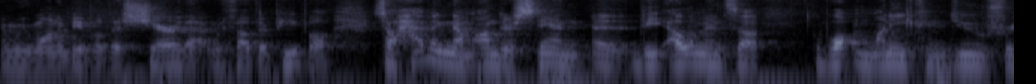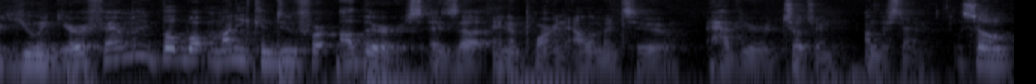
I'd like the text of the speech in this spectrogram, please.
And we want to be able to share that with other people. So having them understand uh, the elements of what money can do for you and your family, but what money can do for others is uh, an important element to have your children understand. So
